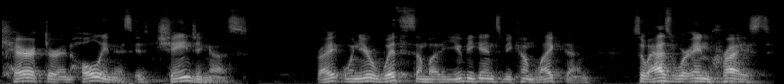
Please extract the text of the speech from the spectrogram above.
character and holiness is changing us, right? When you're with somebody, you begin to become like them. So as we're in Christ,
